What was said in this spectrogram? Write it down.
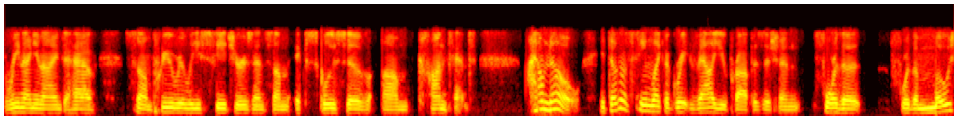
three ninety nine to have some pre release features and some exclusive um, content? I don't know. It doesn't seem like a great value proposition for the for the most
